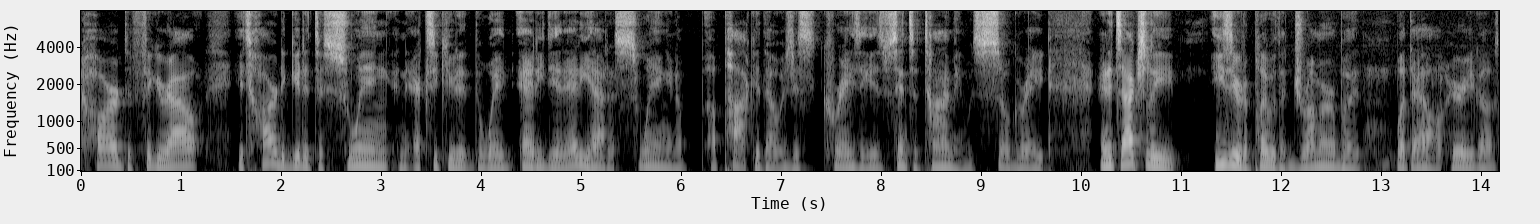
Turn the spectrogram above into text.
hard to figure out. It's hard to get it to swing and execute it the way Eddie did. Eddie had a swing and a, a pocket that was just crazy. His sense of timing was so great. And it's actually easier to play with a drummer, but what the hell? Here he goes.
